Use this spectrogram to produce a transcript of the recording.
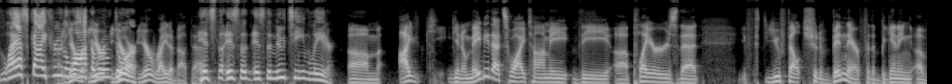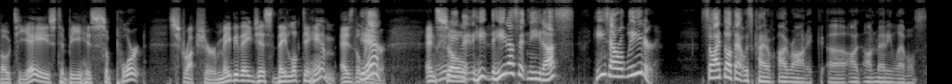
last guy through the locker you're- room you're- door You're right about that. is the is the is the new team leader. Um, I, you know, maybe that's why Tommy, the uh, players that you felt should have been there for the beginning of OTAs to be his support structure. Maybe they just they look to him as the Yeah. leader, and I so he he doesn't need us. He's our leader. So I thought that was kind of ironic uh, on on many levels.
